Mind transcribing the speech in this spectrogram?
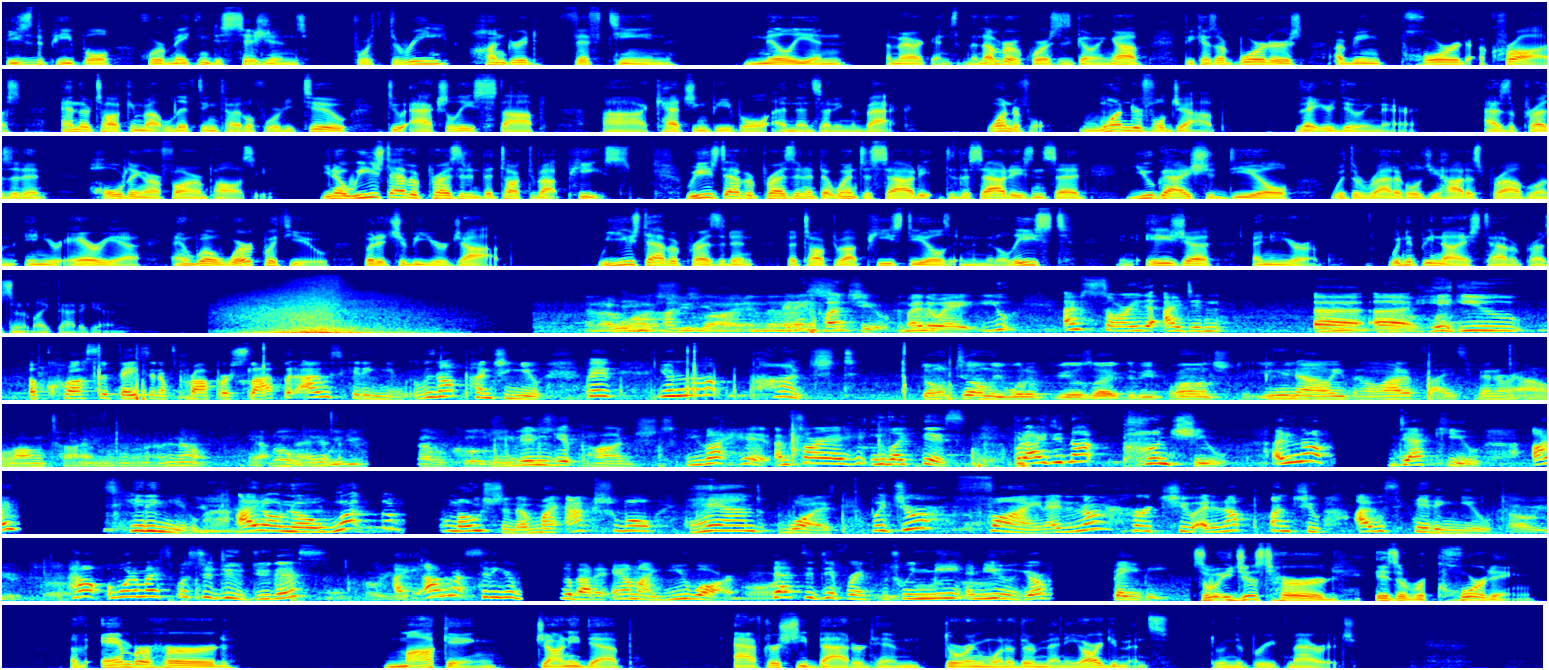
These are the people who are making decisions for 315 million Americans. And the number, of course, is going up because our borders are being poured across, and they're talking about lifting Title 42 to actually stop uh, catching people and then sending them back. Wonderful, wonderful job that you're doing there as the president holding our foreign policy. You know, we used to have a president that talked about peace. We used to have a president that went to Saudi to the Saudis and said, "You guys should deal with the radical jihadist problem in your area and we'll work with you, but it should be your job." We used to have a president that talked about peace deals in the Middle East, in Asia, and in Europe. Wouldn't it be nice to have a president like that again? And I watched you, you lie, and then I didn't punch you. By the way, you. I'm sorry that I didn't uh, uh, hit you across the face in a proper slap, but I was hitting you. It was not punching you, babe. You're not punched. Don't tell me what it feels like to be punched. You, you know, you've been in a lot of fights. You've been around a long time. I know. Yeah. No, I, when you have a close. You didn't get punched. You got hit. I'm sorry I hit you like this, but I did not punch you. I did not deck you. I was hitting you. I don't know what the motion of my actual hand was, but you're fine. I did not hurt you. I did not punch you. I was hitting you. How are you? How? What am I supposed to do? Do this? I, I'm not sitting here about it, am I? You are. That's the difference between me and you. You're a baby. So what you just heard is a recording of Amber Heard mocking Johnny Depp after she battered him during one of their many arguments during their brief marriage.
